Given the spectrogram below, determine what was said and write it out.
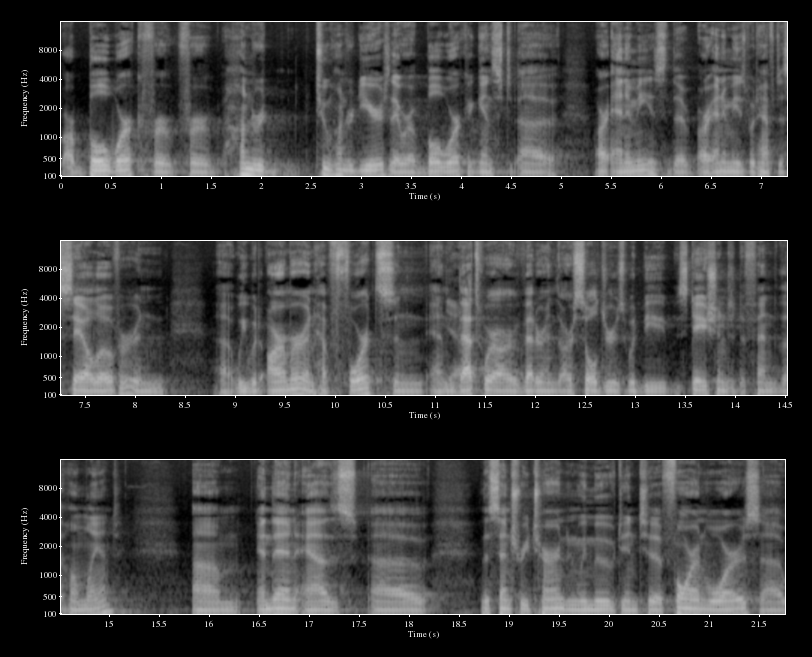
our bulwark for for 100, 200 years. They were a bulwark against uh, our enemies. The, our enemies would have to sail over and. Uh, we would armor and have forts, and, and Yeah. that's where our veterans, our soldiers, would be stationed to defend the homeland. Um, and then as uh, the century turned and we moved into foreign wars, uh,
